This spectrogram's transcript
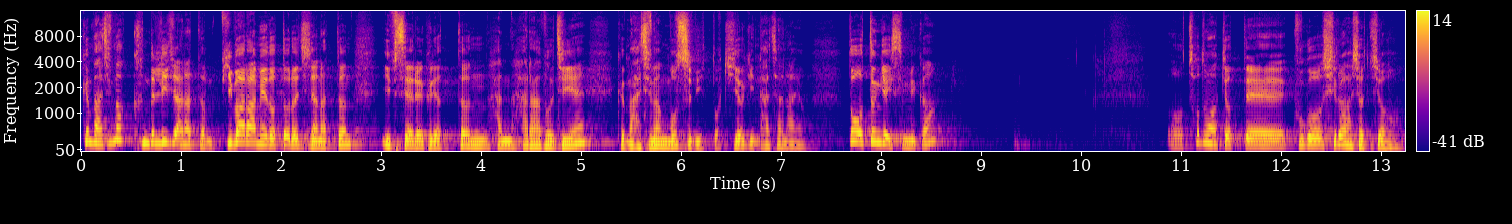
그 마지막 흔들리지 않았던 비바람에도 떨어지지 않았던 입새를 그렸던 한 할아버지의 그 마지막 모습이 또 기억이 나잖아요. 또 어떤 게 있습니까? 어, 초등학교 때 국어 싫어하셨죠?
